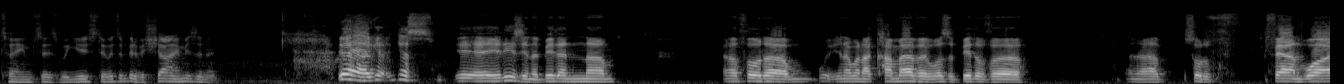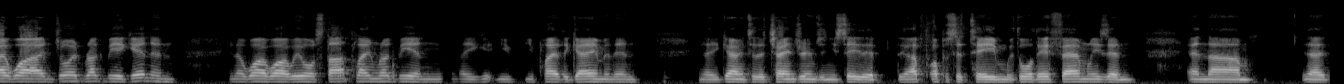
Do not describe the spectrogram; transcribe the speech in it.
teams as we used to. It's a bit of a shame, isn't it? Yeah, I guess it is in a bit, and um, I thought, um, you know, when I come over, it was a bit of a I sort of found why why I enjoyed rugby again, and you know why why we all start playing rugby, and you know you you, you play the game, and then you know you go into the change rooms and you see the the opposite team with all their families, and and um, you know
